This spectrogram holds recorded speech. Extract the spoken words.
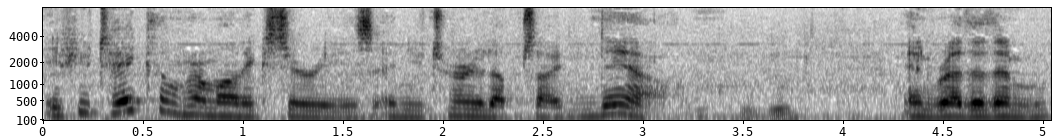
If you take the harmonic series and you turn it upside down, and rather than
